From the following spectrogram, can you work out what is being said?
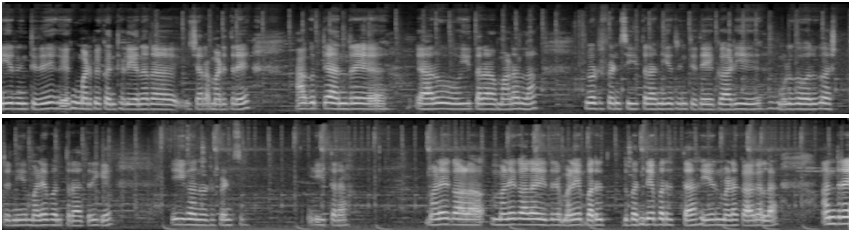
ನೀರು ನಿಂತಿದೆ. ಹೆಂಗೆ ಮಾಡ್ಬೇಕಂಥೇಳಿ ಏನಾರ ವಿಚಾರ ಮಾಡಿದರೆ ಆಗುತ್ತೆ ಅಂದರೆ ಯಾರೂ ಈ ಥರ ಮಾಡಲ್ಲ. ನೋಡಿರಿ ಫ್ರೆಂಡ್ಸ್ ಈ ಥರ ನೀರು ನಿಂತಿದೆ. ಗಾಡಿ ಮುಳುಗೋವರೆಗೂ ಅಷ್ಟು ನೀರು ಮಳೆ ಬಂತು ರಾತ್ರಿಗೆ. ಈಗ ನೋಡಿರಿ ಫ್ರೆಂಡ್ಸ್ ಈ ಥರ ಮಳೆಗಾಲ ಮಳೆಗಾಲ ಇದ್ದರೆ ಮಳೆ ಬರುತ್ತೆ ಬಂದೇ ಬರುತ್ತಾ? ಏನು ಮಾಡೋಕ್ಕಾಗಲ್ಲ. ಅಂದರೆ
